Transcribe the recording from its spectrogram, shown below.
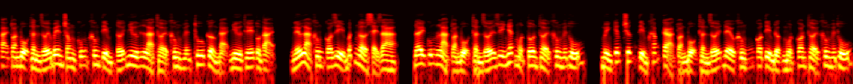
tại toàn bộ thần giới bên trong cũng không tìm tới như là thời không huyễn thú cường đại như thế tồn tại, nếu là không có gì bất ngờ xảy ra, đây cũng là toàn bộ thần giới duy nhất một tôn thời không huyễn thú, mình kiếp trước tìm khắp cả toàn bộ thần giới đều không có tìm được một con thời không huyễn thú,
